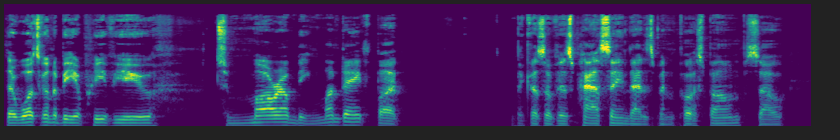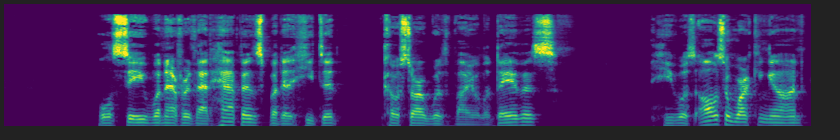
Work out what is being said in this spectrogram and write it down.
There was going to be a preview tomorrow being Monday, but because of his passing, that has been postponed. So We'll see whenever that happens, but he did co-star with Viola Davis. He was also working on,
